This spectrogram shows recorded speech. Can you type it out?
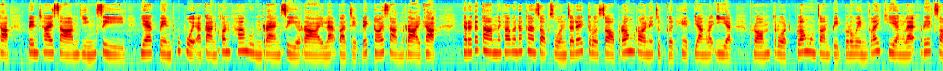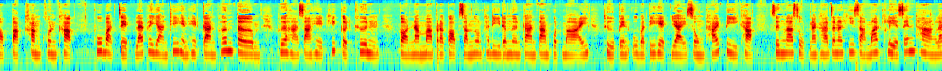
ค่ะ เป็นชาย 3 หญิง 4 แยกเป็นผู้ป่วยอาการค่อนข้างรุนแรง 4 ราย และบาดเจ็บเล็กน้อย 3 รายค่ะอย่างไรก็ตามนะคะพนักงานสอบสวนจะได้ตรวจสอบร่องรอยในจุดเกิดเหตุอย่างละเอียด พร้อมตรวจกล้องวงจรปิดบริเวณใกล้เคียง และเรียกสอบปากคำคนขับ ผู้บาดเจ็บและพยานที่เห็นเหตุการณ์เพิ่มเติม เพื่อหาสาเหตุที่เกิดขึ้น ก่อนนำมาประกอบสำนวนคดีดำเนินการตามกฎหมาย ถือเป็นอุบัติเหตุใหญ่ส่งท้ายปีค่ะ ซึ่งล่าสุดนะคะเจ้าหน้าที่สามารถเคลียร์เส้นทางและ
